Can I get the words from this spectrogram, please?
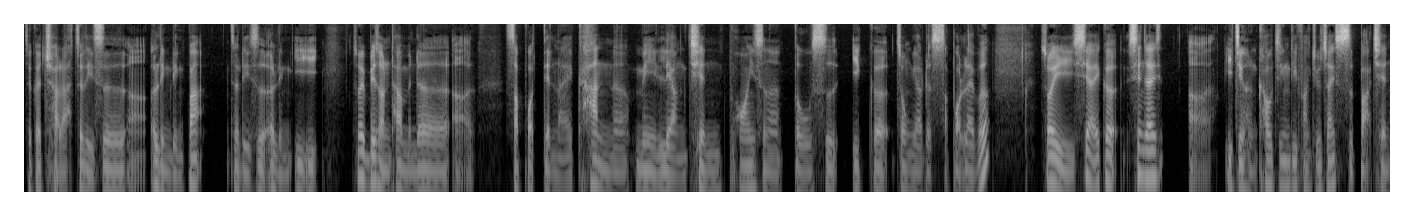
这个 chart 啦，这里是呃二零零八，这里是二零一一，所以 based on 他们的呃 support 点来看呢，每两千 points 呢都是一个重要的 support level。所以下一个现在呃已经很靠近的地方就在十八千。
